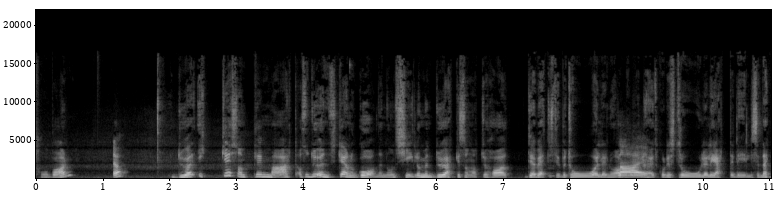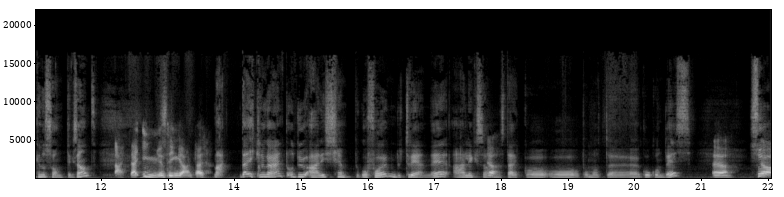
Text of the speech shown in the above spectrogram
to barn. Ja. Du er ikke sånn primært Altså, du ønsker gjerne å gå ned noen kilo, men du er ikke sånn at du har diabetes type 2 eller noe alvorlig høyt kolesterol eller hjertelidelse. Det er ikke noe sånt, ikke sant? Nei, det er ingenting gærent her. Nei, det er ikke noe gærent, og du er i kjempegod form. Du trener, er liksom Ja. sterk og, og på en måte god kondis. Ja. Så ja,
